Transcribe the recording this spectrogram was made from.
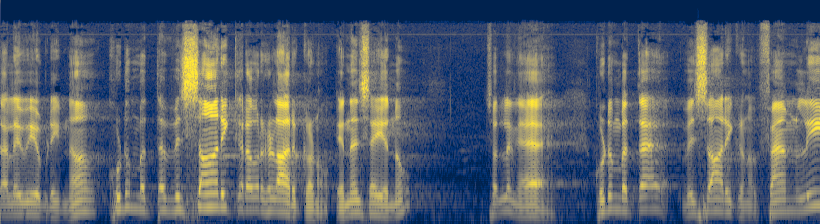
தலைவி அப்படின்னா குடும்பத்தை விசாரிக்கிறவர்களாக இருக்கணும். என்ன செய்யணும்? சொல்லுங்கள் குடும்பத்தை விசாரிக்கணும். ஃபேமிலி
